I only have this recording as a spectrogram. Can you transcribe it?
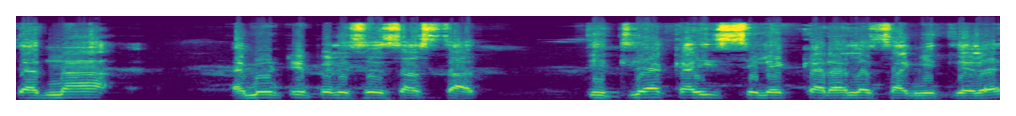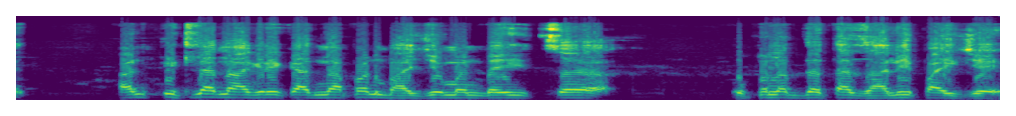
त्यांना एम्युनिटी प्लेसेस असतात. तिथल्या काही सिलेक्ट करायला सांगितलेलं आहे. आणि तिथल्या नागरिकांना पण भाजी मंडईचं उपलब्धता झाली पाहिजे.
